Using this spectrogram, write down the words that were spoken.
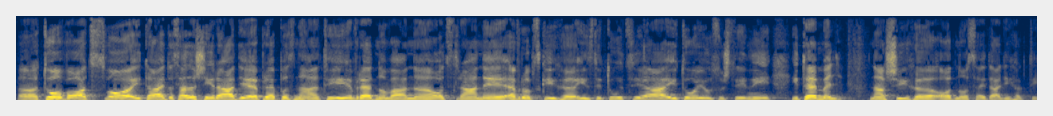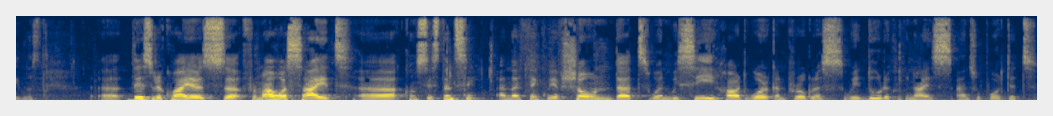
Uh, to vodstvo i taj dosadašnji rad je prepoznat i vrednovan uh, od strane evropskih uh, institucija i to je u suštini i temelj naših odnosa i daljih aktivnosti. Uh, this requires, uh, from our side, uh, consistency, and I think we have shown that when we see hard work and progress, we do recognize and support it.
